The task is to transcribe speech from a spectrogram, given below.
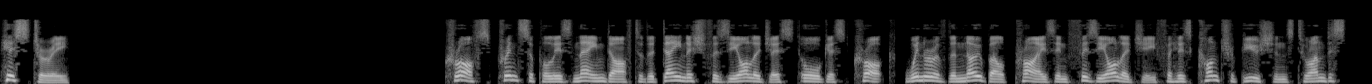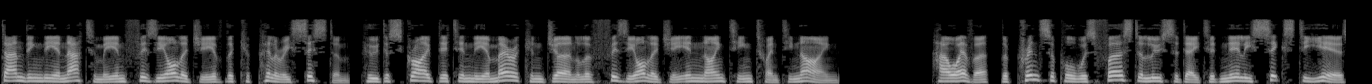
History Krogh's principle is named after the Danish physiologist August Krogh, winner of the Nobel Prize in Physiology for his contributions to understanding the anatomy and physiology of the capillary system, who described it in the American Journal of Physiology in 1929. However, the principle was first elucidated nearly 60 years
